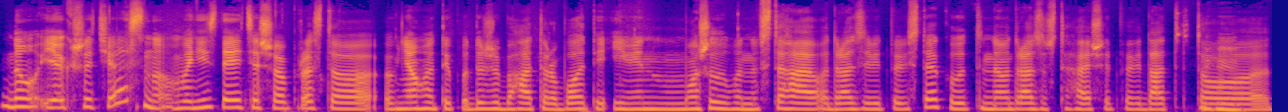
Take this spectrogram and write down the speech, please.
Ну, якщо чесно, мені здається, що просто в нього, типу, дуже багато роботи, і він, можливо, не встигає одразу відповісти. Коли ти не одразу встигаєш відповідати, то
